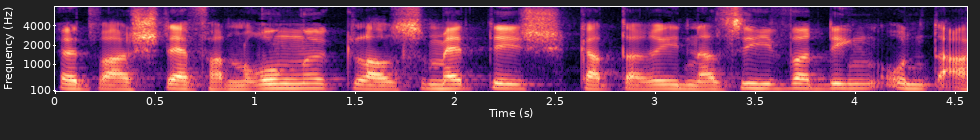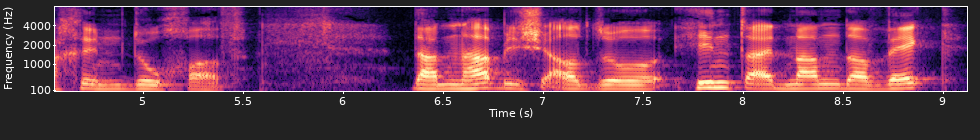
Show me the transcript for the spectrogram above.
etwa Stefan Runge, Klaus Mettisch, Katharina Sieverding und Achim Duchow. Dann habe ich also hintereinander weg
